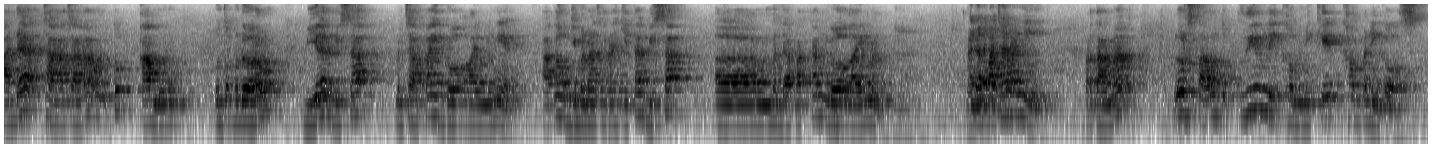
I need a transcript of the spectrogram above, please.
ada cara-cara untuk kamu untuk mendorong biar bisa mencapai goal alignment-nya atau gimana caranya kita bisa um, mendapatkan goal alignment. Hmm. Ada empat cara nih. Pertama, lo harus tahu untuk clearly communicate company goals.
